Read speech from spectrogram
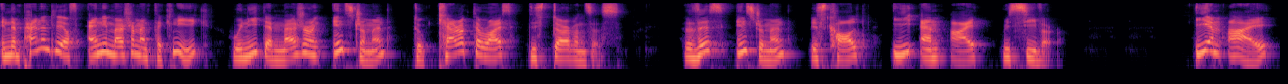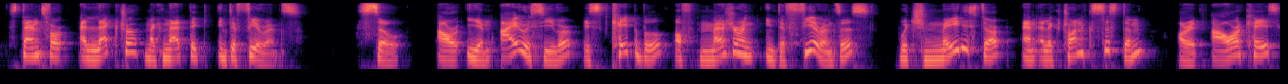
Independently of any measurement technique, we need a measuring instrument to characterize disturbances. This instrument is called EMI receiver. EMI stands for electromagnetic interference. So our EMI receiver is capable of measuring interferences which may disturb an electronic system or in our case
